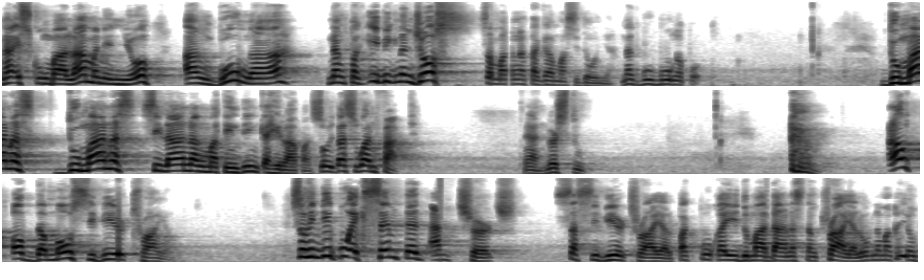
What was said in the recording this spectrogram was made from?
nais kong malaman ninyo ang bunga ng pag-ibig ng Diyos sa mga taga-Macedonia. Nagbubunga po dumanas, dumanas sila ng matinding kahirapan. So that's one fact. Yan, verse 2. Out of the most severe trial. So hindi po exempted ang church sa severe trial. Pag po kayo dumadanas ng trial, huwag naman kayong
